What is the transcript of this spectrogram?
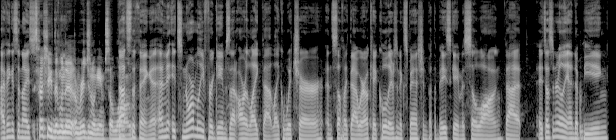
I think it's a nice especially the, when the original game's so long. That's the thing. And, it's normally for games that are like that, like Witcher and stuff like that, where, okay, cool, there's an expansion, but the base game is so long that it doesn't really end up being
